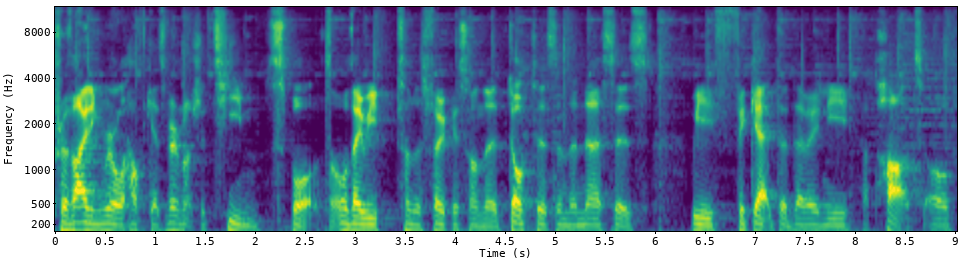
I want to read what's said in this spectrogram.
providing rural healthcare is very much a team sport. Although we sometimes focus on the doctors and the nurses, we forget that they're only a part of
